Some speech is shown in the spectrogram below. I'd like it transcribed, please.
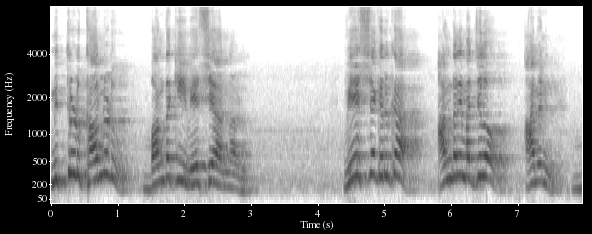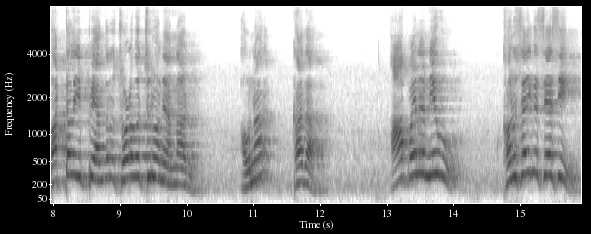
మిత్రుడు కర్ణుడు బందకి వేశ్య అన్నాడు. వేశ్య గనుక అందరి మధ్యలో ఆమెను బట్టలు ఇప్పి అందరూ చూడవచ్చును అని అన్నాడు. అవునా కాదా? ఆ పైన నీవు కనుసైగ చేసి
